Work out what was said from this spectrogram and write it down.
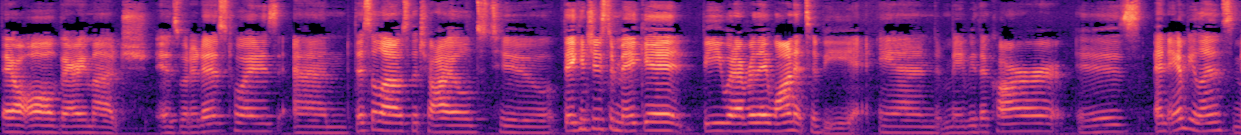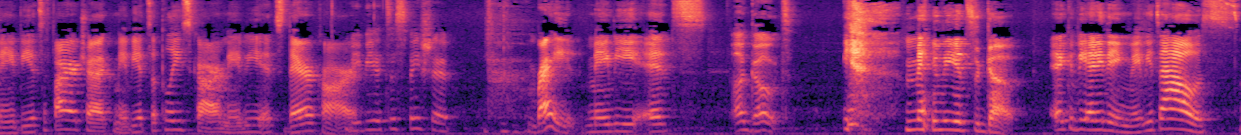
They are all very much is what it is toys, and this allows the child to, they can choose to make it be whatever they want it to be. And maybe the car is an ambulance, maybe it's a fire truck, maybe it's a police car, maybe it's their car. Maybe it's a spaceship. right. Maybe it's a goat. Maybe it's a goat. It could be anything. Maybe it's a house.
